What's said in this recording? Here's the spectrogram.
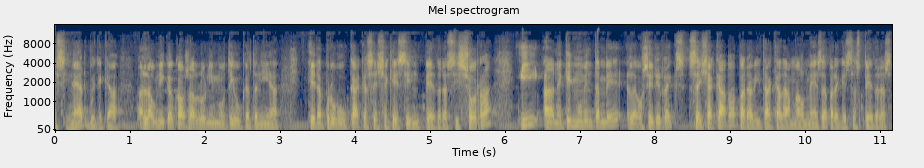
és inert, vull dir que l'única cosa, l'únic motiu que tenia era provocar que s'aixequessin pedres i sorra, i en aquell moment també l'Osiris Rex s'aixecava per evitar quedar malmesa per aquestes pedres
